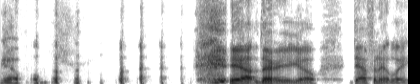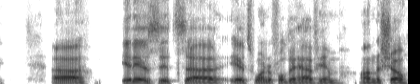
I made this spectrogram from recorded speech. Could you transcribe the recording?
go. yeah, there you go. Definitely. Uh, it is. It's uh, it's wonderful to have him on the show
